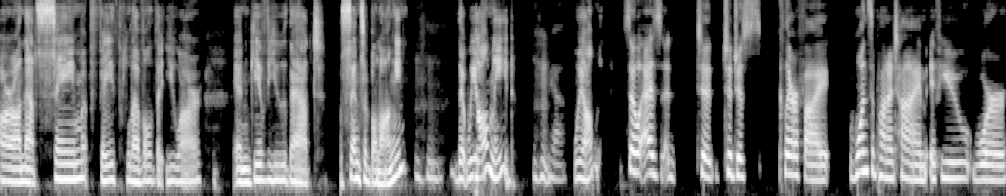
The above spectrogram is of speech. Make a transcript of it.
are on that same faith level that you are and give you that sense of belonging Mhm. that we all need. Mhm. Yeah. We all need. So as uh, to to just clarify, once upon a time, if you were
